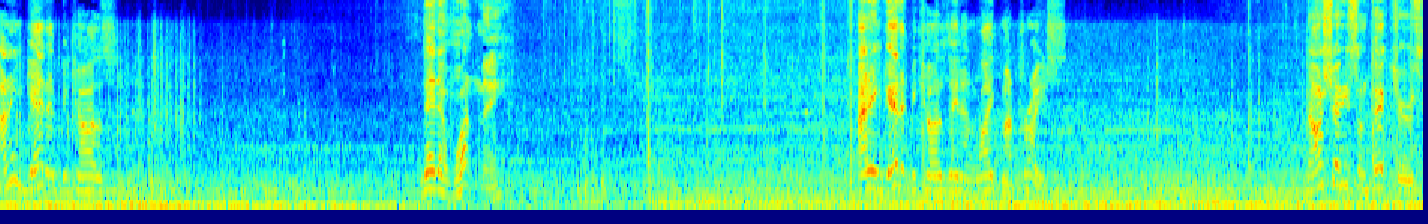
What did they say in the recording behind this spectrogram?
I didn't get it because they didn't want me. I didn't get it because they didn't like my price. Now I'll show you some pictures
